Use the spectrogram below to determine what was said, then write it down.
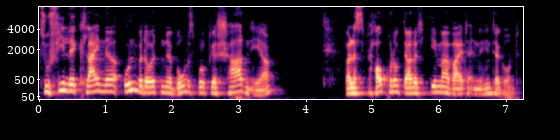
zu viele kleine, unbedeutende Bonusprodukte schaden eher, weil das Hauptprodukt dadurch immer weiter in den Hintergrund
